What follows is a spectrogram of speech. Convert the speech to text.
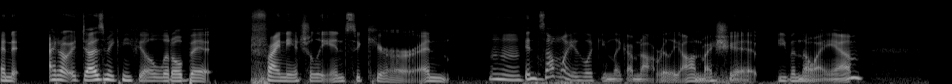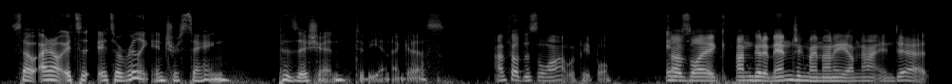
And it, I don't, it does make me feel a little bit financially insecure and Mm-hmm. in some ways looking like I'm not really on my shit, even though I am. So I don't know. It's a, it's a really interesting position to be in, I guess. I've felt this a lot with people. And of like I'm good at managing my money. I'm not in debt,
